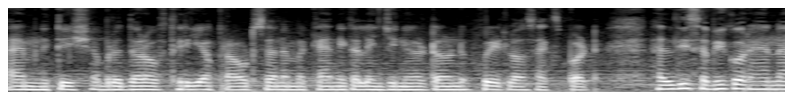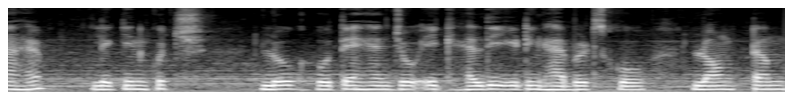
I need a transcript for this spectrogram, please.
I am Nitish a brother of three a proud son a mechanical engineer turn weight loss expert healthy सभी को रहना है, लेकिन कुछ लोग होते हैं जो एक हेल्दी ईटिंग हैबिट्स को लॉन्ग टर्म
